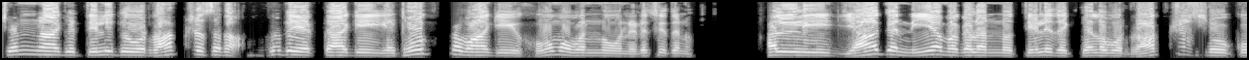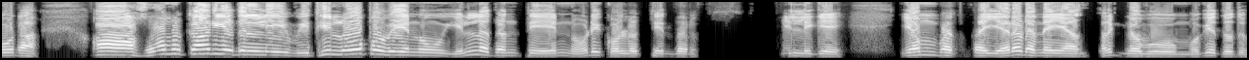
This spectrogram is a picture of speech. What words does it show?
ಚೆನ್ನಾಗಿ ತಿಳಿದು ರಾಕ್ಷಸರ ಹೃದಯಕ್ಕಾಗಿ ಯಥೋಕ್ತವಾಗಿ ಹೋಮವನ್ನು ನಡೆಸಿದನು. ಅಲ್ಲಿ ಯಾಗ ನಿಯಮಗಳನ್ನು ತಿಳಿದ ಕೆಲವು ರಾಕ್ಷಸರು ಕೂಡ ಆ ಹೋಮ ಕಾರ್ಯದಲ್ಲಿ ವಿಧಿಲೋಪವೇನೂ ಇಲ್ಲದಂತೆ ನೋಡಿಕೊಳ್ಳುತ್ತಿದ್ದರು. ಇಲ್ಲಿಗೆ ಎಂಬತ್ತ ಎರಡನೆಯ ಸರ್ಗವು ಮುಗಿದುದು.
